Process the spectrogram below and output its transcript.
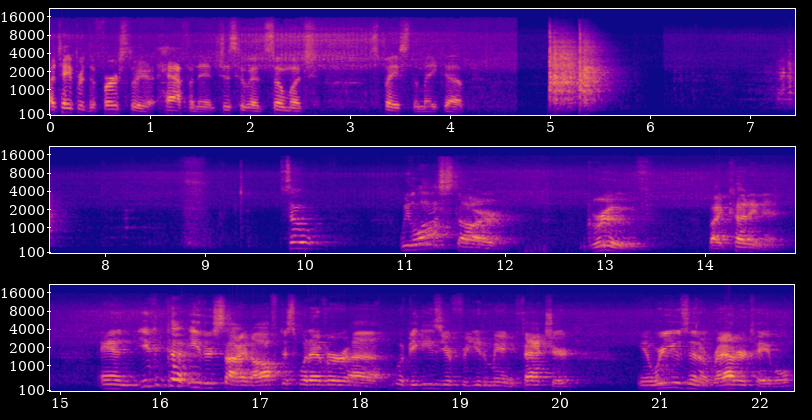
I tapered the first three at half an inch just because we had so much space to make up. So we lost our groove by cutting it. And you can cut either side off, just whatever uh, would be easier for you to manufacture. You know, we're using a router table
